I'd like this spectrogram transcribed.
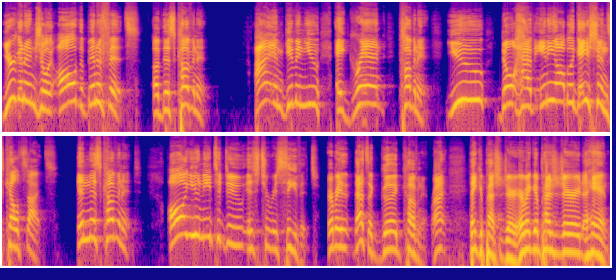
you're going to enjoy all the benefits of this covenant. I am giving you a grant covenant. You don't have any obligations, Keltites, in this covenant. All you need to do is to receive it. Everybody, that's a good covenant, right? Thank you, Pastor Jerry. Everybody give Pastor Jerry a hand.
